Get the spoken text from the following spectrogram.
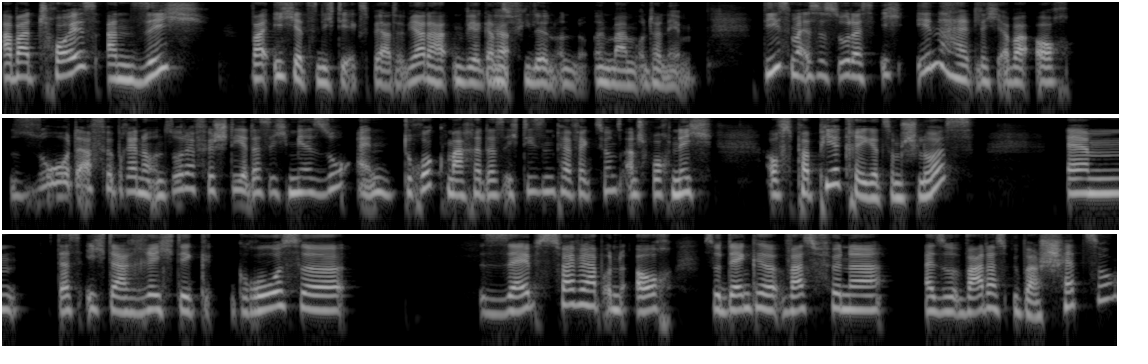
Aber Toys an sich war ich jetzt nicht die Expertin. Ja, da hatten wir ganz ja. viele in, in meinem Unternehmen. Diesmal ist es so, dass ich inhaltlich aber auch so dafür brenne und so dafür stehe, dass ich mir so einen Druck mache, dass ich diesen Perfektionsanspruch nicht aufs Papier kriege zum Schluss, ähm, dass ich da richtig große Selbstzweifel habe und auch so denke, was für eine also war das Überschätzung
